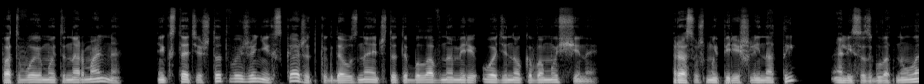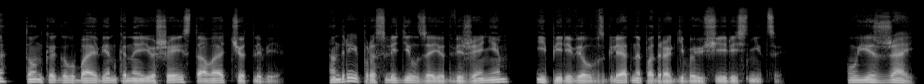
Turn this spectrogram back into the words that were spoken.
По-твоему, это нормально? И, кстати, что твой жених скажет, когда узнает, что ты была в номере у одинокого мужчины? Раз уж мы перешли на «ты», Алиса сглотнула, тонкая голубая венка на ее шее стала отчетливее. Андрей проследил за ее движением и перевел взгляд на подрагивающие ресницы. «Уезжай.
